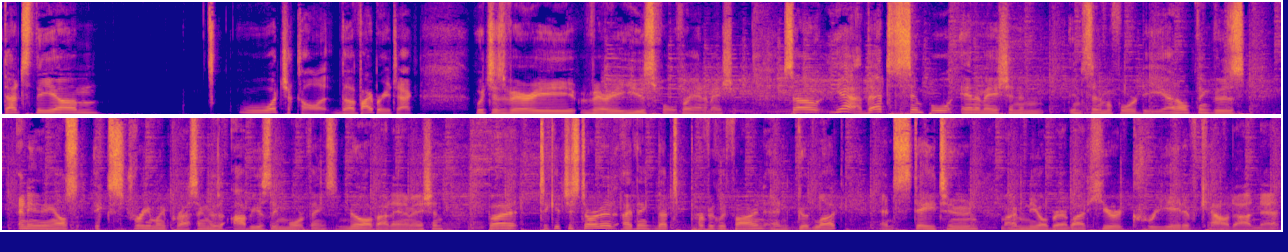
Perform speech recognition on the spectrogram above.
that's the um, what you call it, the vibrate attack, which is very, very useful for animation. So yeah, that's simple animation in, in Cinema 4D. I don't think there's anything else extremely pressing. There's obviously more things to know about animation, but to get you started, I think that's perfectly fine, and good luck, and stay tuned. I'm Neal Barenblat here at CreativeCow.net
